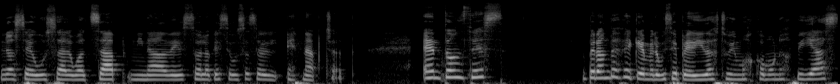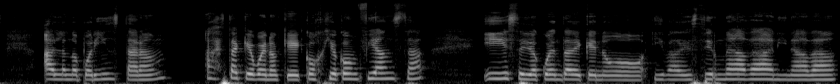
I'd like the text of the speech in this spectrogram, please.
no se usa el WhatsApp ni nada de eso, lo que se usa es el Snapchat. Entonces, pero antes de que me lo hubiese pedido, estuvimos como unos días hablando por Instagram, hasta que, bueno, que cogió confianza y se dio cuenta de que no iba a decir nada ni nada.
